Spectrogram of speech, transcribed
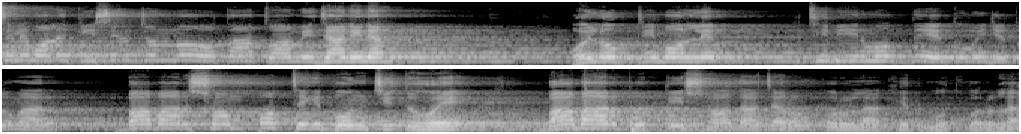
ছেলে বলে, কিসের জন্য? তা তো আমি জানি না। ওই লোকটি বললেন, পৃথিবীর মধ্যে তুমি যে তোমার বাবার সম্পদ থেকে বঞ্চিত হয়ে বাবার প্রতি সদাচরণ করলা, খেদমত করলা।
